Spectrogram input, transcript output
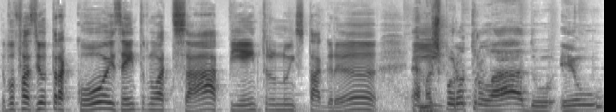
eu vou fazer outra coisa, entro no WhatsApp, entro no Instagram. É, e- mas por outro lado, eu,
